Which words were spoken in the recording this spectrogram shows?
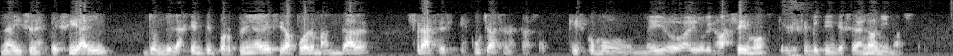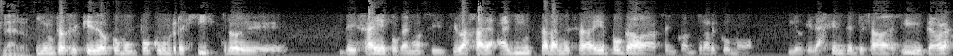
una edición especial donde la gente por primera vez iba a poder mandar frases escuchadas en las casas, que es como medio algo que no hacemos, porque siempre tienen que ser anónimas. Claro. Y entonces quedó como un poco un registro de, de esa época, ¿no? Si, si vas al Instagram de esa época vas a encontrar como lo que la gente empezaba a decir, te acordás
